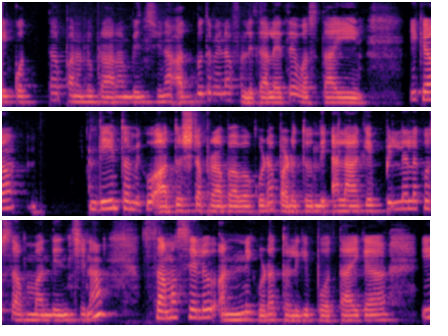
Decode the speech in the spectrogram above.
ఏ కొత్త పనులు ప్రారంభించినా అద్భుతమైన ఫలితాలు అయితే వస్తాయి. ఇక దీంతో మీకు అదృష్ట ప్రభావం కూడా పడుతుంది. అలాగే పిల్లలకు సంబంధించిన సమస్యలు అన్నీ కూడా తొలగిపోతాయిగా ఈ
